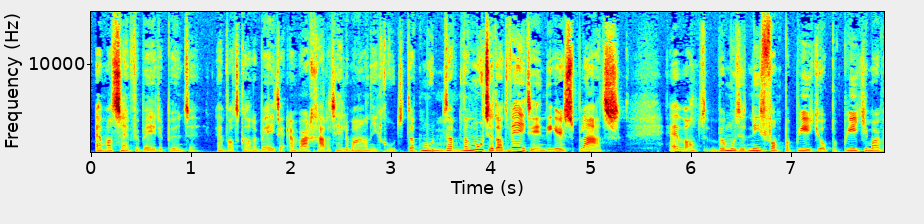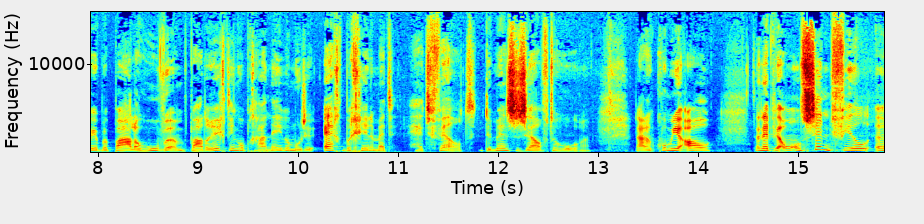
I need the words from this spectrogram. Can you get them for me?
en wat zijn verbeterpunten? En wat kan er beter en waar gaat het helemaal niet goed? Dat moet, dat, we moeten dat weten in de eerste plaats. Hè, want we moeten het niet van papiertje op papiertje maar weer bepalen hoe we een bepaalde richting op gaan. Nee, we moeten echt beginnen met het veld, de mensen zelf te horen. Nou, dan kom je al, dan heb je al ontzettend veel, eh,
